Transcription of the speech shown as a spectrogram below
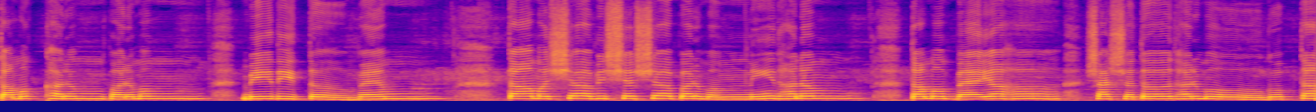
তমক্ষরম পরমম বেদিত ব্যয়ম, তামস্য বিশ্বস্য পরমম নিধনম। তমব্যয় শাশ্বত ধর্ম গুপ্তা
